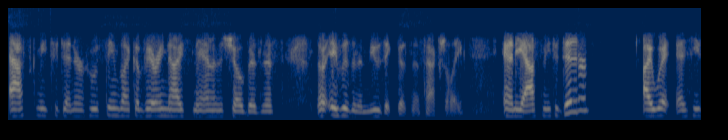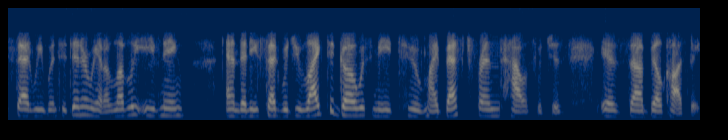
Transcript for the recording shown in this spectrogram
asked me to dinner who seemed like a very nice man in the show business. It was in the music business, actually. And he asked me to dinner. I went, and he said, We went to dinner. We had a lovely evening. And then he said, Would you like to go with me to my best friend's house, which is, is uh, Bill Cosby?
